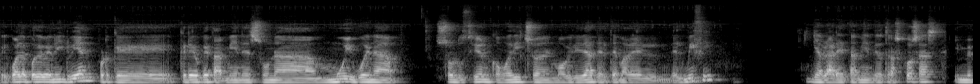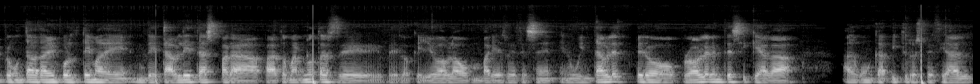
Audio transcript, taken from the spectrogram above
igual le puede venir bien, porque creo que también es una muy buena solución, como he dicho, en movilidad del tema del MIFI y hablaré también de otras cosas. Y me preguntaba también por el tema de, tabletas para, tomar notas de, lo que yo he hablado varias veces en, WinTablet, pero probablemente sí que haga algún capítulo especial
